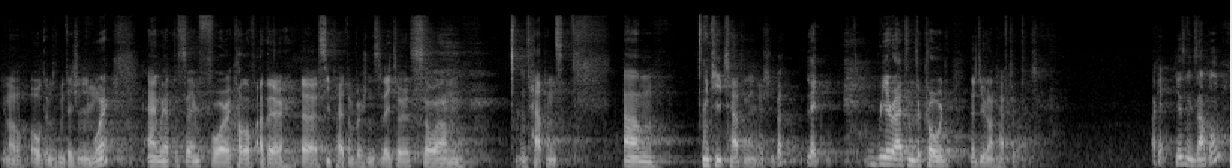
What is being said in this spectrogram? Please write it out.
you know old implementation anymore. And we had the same for a couple of other uh, CPython versions later. So um, it happens. Um, and keeps happening actually. But like we're writing the code that you don't have to write. Okay, here's an example.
